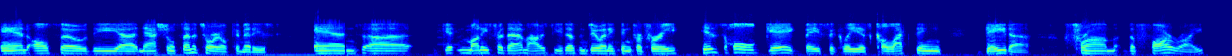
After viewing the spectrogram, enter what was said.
and also the uh, national senatorial committees, and uh, getting money for them. Obviously, he doesn't do anything for free. His whole gig basically is collecting data from the far right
